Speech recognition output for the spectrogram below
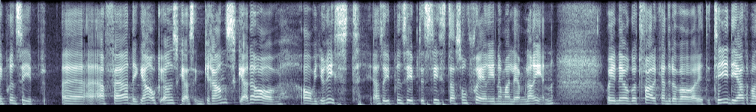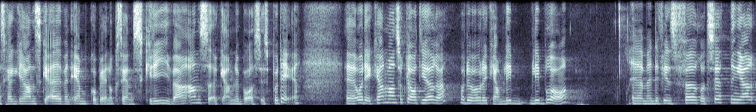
i princip eh, är färdiga och önskas granskade av, av jurist. Alltså i princip det sista som sker innan man lämnar in. Och I något fall kan det då vara lite tidigare att man ska granska även MKB och sen skriva ansökan med basis på det. Eh, och det kan man såklart göra och det, kan bli, bli bra. Eh, men det finns förutsättningar,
